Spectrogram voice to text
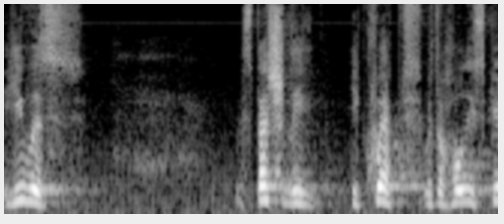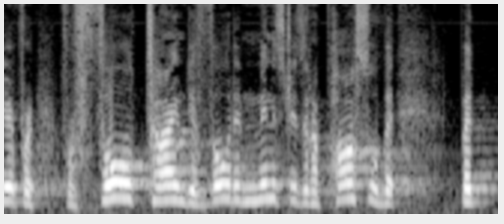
He was especially equipped with the Holy Spirit for, for full time devoted ministry as an apostle, but, but,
